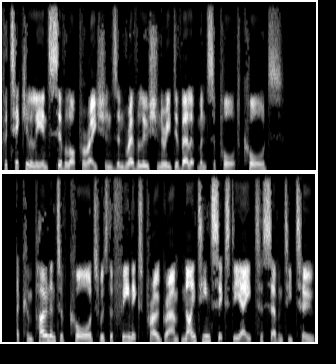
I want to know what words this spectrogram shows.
particularly in civil operations and revolutionary development support corps. A component of CORDS was the Phoenix Program 1968-72,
